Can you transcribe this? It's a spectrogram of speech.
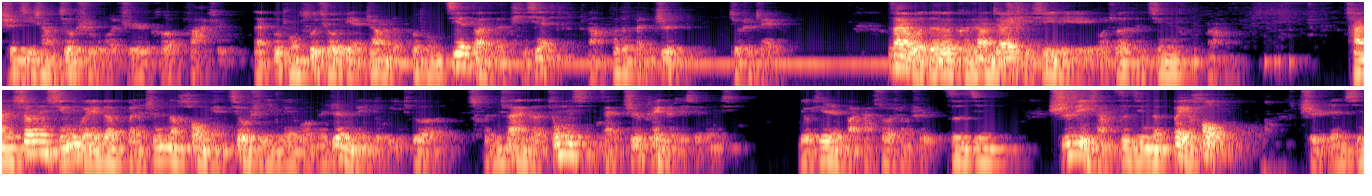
实际上就是我执和法执在不同诉求点上的不同阶段的体现啊，它的本质就是这个。在我的可市场交易体系里，我说的很清楚啊，产生行为的本身的后面，就是因为我们认为有一个存在的东西在支配着这些东西。有些人把它说成是资金，实际上资金的背后是人心。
